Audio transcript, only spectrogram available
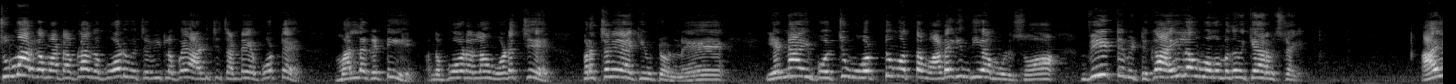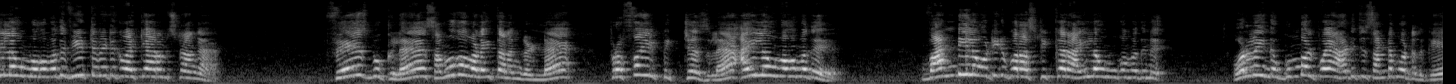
சும்மா இருக்க மாட்டாப்புல அந்த போர்டு வச்ச வீட்டில் போய் அடித்து சண்டையை போட்டு மல்ல கட்டி அந்த போர்டெல்லாம் உடச்சி பிரச்சனையாக்கி விட்டோன்னு என்ன ஆகி போச்சு? ஒட்டுமொத்த வட இந்தியா முழுசும் வீட்டு வீட்டுக்கு ஐ லவ் முகமது வைக்க ஆரம்பிச்சிட்டாங்க. ஐ லவ் முகமது வீட்டு வீட்டுக்கு வைக்க ஆரம்பிச்சிட்டாங்க. ஃபேஸ்புக்கில் சமூக வலைத்தளங்களில் ப்ரொஃபைல் பிக்சர்ஸில் ஐ லவ் முகமது. வண்டியில் ஒட்டிட்டு போகிற ஸ்டிக்கர் ஐ லவ் முகமதுன்னு. உடனே இந்த கும்பல் போய் அடித்து சண்டை போட்டதுக்கு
